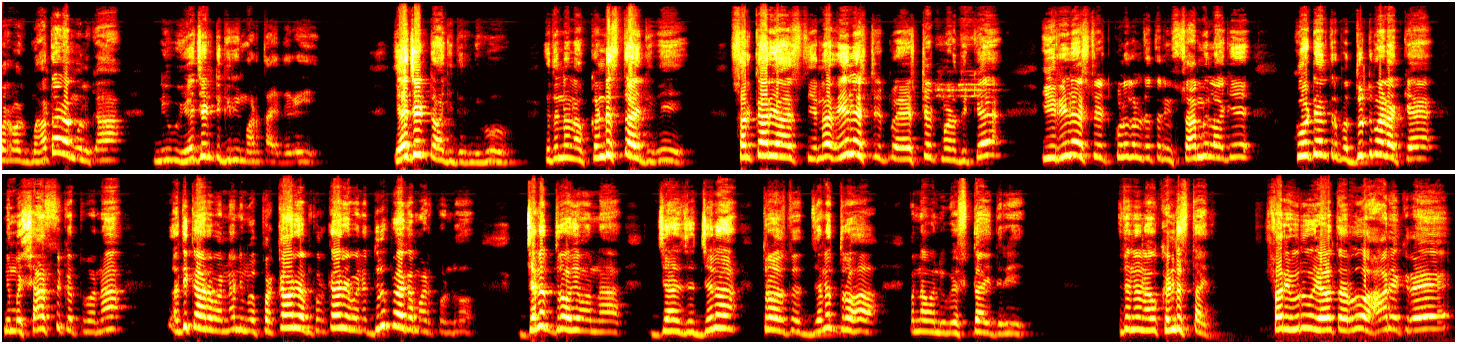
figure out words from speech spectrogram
ಪರವಾಗಿ ಮಾತಾಡೋ ಮೂಲಕ ನೀವು ಏಜೆಂಟ್ಗಿರಿ ಮಾಡ್ತಾ ಇದ್ದೀರಿ. ಏಜೆಂಟ್ ಆಗಿದ್ದೀರಿ ನೀವು. ಇದನ್ನು ನಾವು ಖಂಡಿಸ್ತಾ ಇದ್ದೀವಿ. ಸರ್ಕಾರಿ ಆಸ್ತಿಯನ್ನು ರಿಯಲ್ ಎಸ್ಟೇಟ್ ಎಸ್ಟೇಟ್ ಮಾಡೋದಕ್ಕೆ ಈ ರಿಯಲ್ ಎಸ್ಟೇಟ್ ಕುಳುಗಳ ಜೊತೆ ನೀವು ಶಾಮೀಲಾಗಿ ಕೋಟ್ಯಾಂತರ ರೂಪಾಯಿ ದುಡ್ಡು ಮಾಡೋಕ್ಕೆ ನಿಮ್ಮ ಶಾಸಕತ್ವನ, ಅಧಿಕಾರವನ್ನು, ನಿಮ್ಮ ಪ್ರಕಾರ ಪ್ರಕಾರವನ್ನು ದುರುಪಯೋಗ ಮಾಡಿಕೊಂಡು ಜನದ್ರೋಹವನ್ನು, ಜ, ಜ- ಜನ ದ್ರೋಹ ಜನದ್ರೋಹವನ್ನು ನೀವು ಎಸ್ತಾ ಇದ್ದೀರಿ. ಇದನ್ನು ನಾವು ಖಂಡಿಸ್ತಾ ಇದ್ದೀವಿ. ಸರ್, ಇವರು ಹೇಳ್ತಾ ಇರೋದು ಆರು ಎಕರೆ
